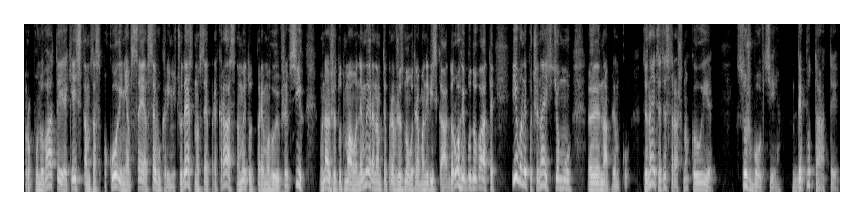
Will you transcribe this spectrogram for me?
пропонувати якесь там заспокоєння, все, все в Україні чудесно, все прекрасно. Ми тут перемогли вже всіх. У нас вже тут мало не мира. Нам тепер вже знову треба не війська, а дороги будувати. І вони починають в цьому е, напрямку. Це знаєте, це страшно, коли службовці, депутати,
